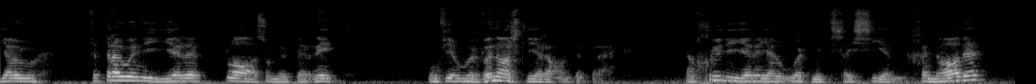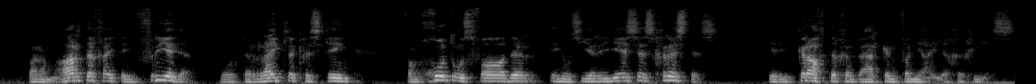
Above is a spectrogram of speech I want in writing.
jou vertroue in die Here plaas om jou te red, om vir jou oorwinnaarsklere aan te trek, dan groet die Here jou ook met sy seën. Genade, barmhartigheid en vrede word ryklik geskenk van God ons Vader en ons Here Jesus Christus deur die kragtige werking van die Heilige Gees.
